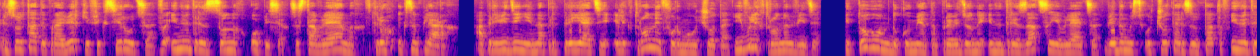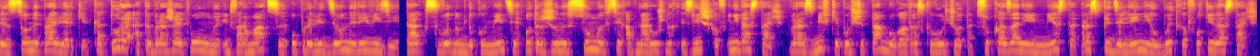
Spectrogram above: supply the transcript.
Результаты проверки фиксируются в инвентаризационных описях, составляемых в трех экземплярах, о приведении на предприятие электронной формы учета и в электронном виде. Итоговым документом проведенной инвентаризации является ведомость учета результатов инвентаризационной проверки, которая отображает полную информацию о проведенной ревизии. Так, в сводном документе отражены суммы всех обнаруженных излишков и недостач в разбивке по счетам бухгалтерского учета с указанием места распределения убытков от недостач,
